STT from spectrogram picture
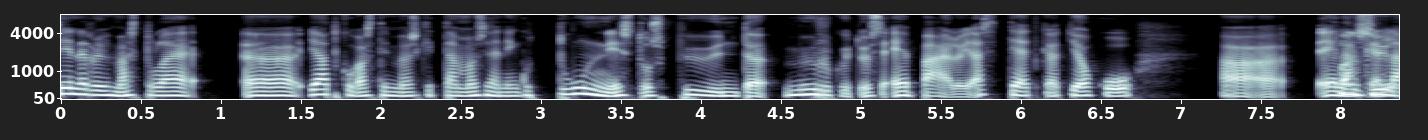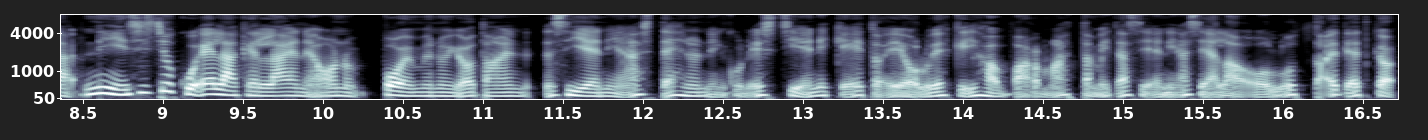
siinä ryhmässä tulee ö, jatkuvasti myöskin tämmöisiä niin tunnistuspyyntö, myrkytysepäilyjä. Sitten tiedätkö, että joku ö, eläkelä, niin, siis joku eläkeläinen on poiminut jotain sieniä ja tehnyt niin kuin niistä sienikeito. Ei ollut ehkä ihan varma, että mitä sieniä siellä on ollut. Tai tiedätkö,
